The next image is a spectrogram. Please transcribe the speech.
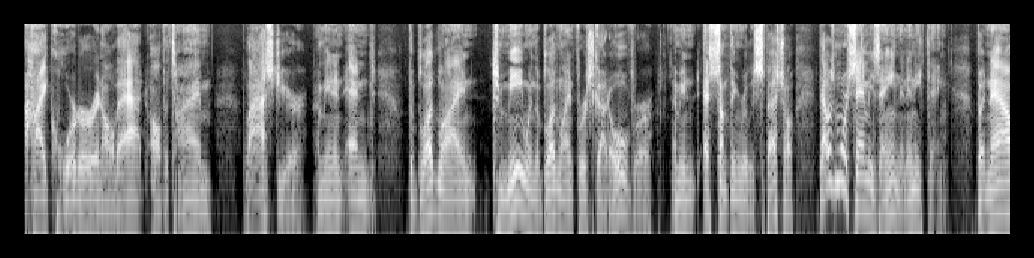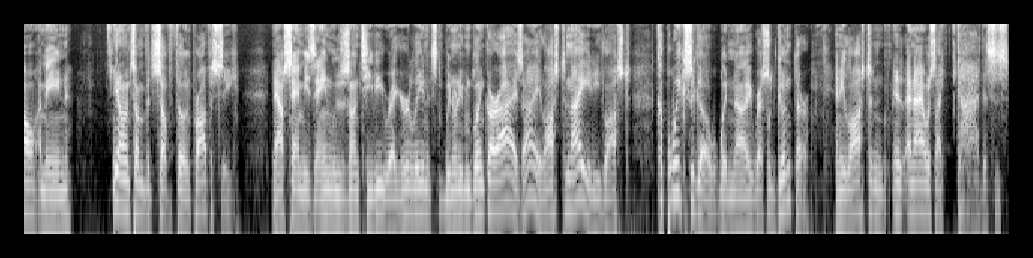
high quarter and all that all the time last year. I mean, and, and the bloodline, to me, when the bloodline first got over, I mean, as something really special, that was more Sami Zayn than anything. But now, I mean, you know, and some of it's self fulfilling prophecy. now Sami Zayn loses on TV regularly, and it's we don't even blink our eyes. Ah, he lost tonight. He lost a couple weeks ago when uh, he wrestled Gunther, and he lost. And and I was like, God, this is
